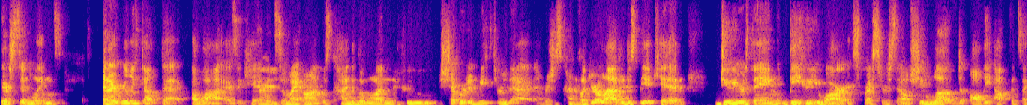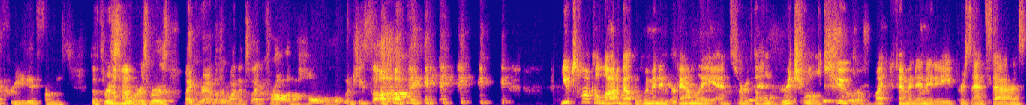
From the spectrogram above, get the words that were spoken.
their siblings and I really felt that a lot as a kid. Right. And so my aunt was kind of the one who shepherded me through that and was just kind of like, you're allowed to just be a kid, do your thing, be who you are, express yourself. She loved all the outfits I created from the thrift uh-huh. stores, whereas my grandmother wanted to like crawl in a hole when she saw me. you talk a lot about the women in your family and sort of the whole ritual too of what femininity presents as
